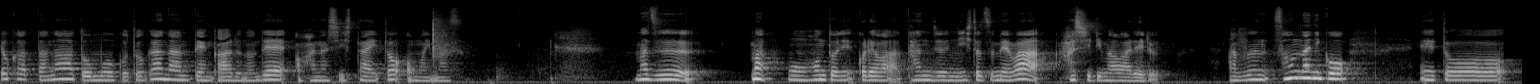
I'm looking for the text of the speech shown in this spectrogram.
よかったなと思うことが何点かあるのでお話ししたいと思います。まずまあもう本当にこれは単純に一つ目は走り回れる。あぶんそんなにこうえっ、ー、と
